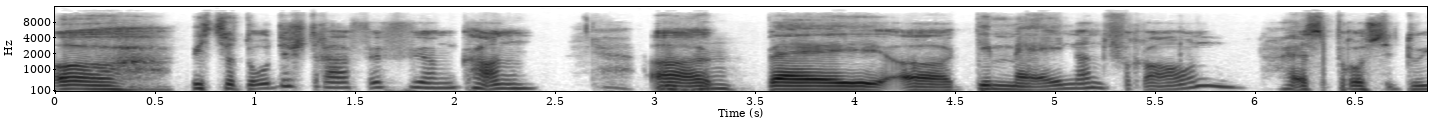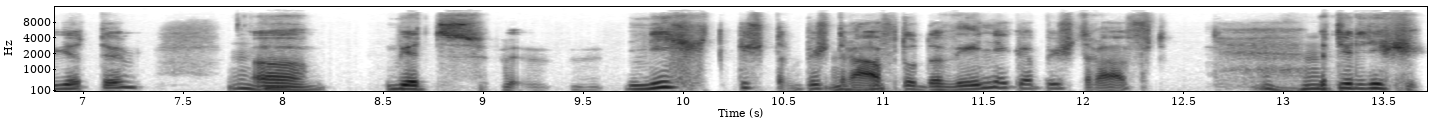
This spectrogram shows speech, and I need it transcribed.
äh, bis zur Todesstrafe führen kann. Äh, mhm. bei äh, gemeinen Frauen, heißt Prostituierte, mhm. äh, wird nicht bestraft mhm. oder weniger bestraft. Mhm. Natürlich,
